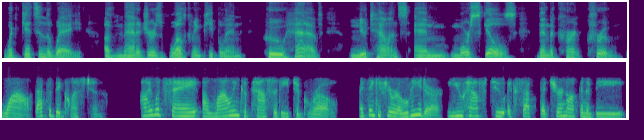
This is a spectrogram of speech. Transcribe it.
what gets in the way of managers welcoming people in who have new talents and more skills than the current crew? Wow, that's a big question. I would say allowing capacity to grow. I think if you're a leader, you have to accept that you're not going to be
